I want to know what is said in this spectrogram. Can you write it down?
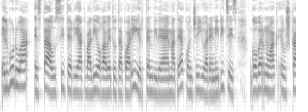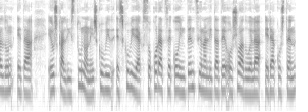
Helburua ez da auzitegiak balio gabetutakoari irtenbidea ematea kontseiluaren iritziz gobernuak euskaldun eta euskal hiztunon eskubideak zokoratzeko intentzionalitate osoa duela erakusten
